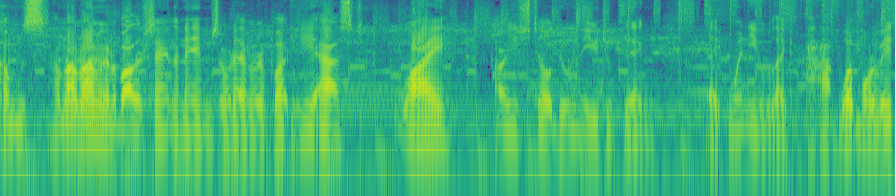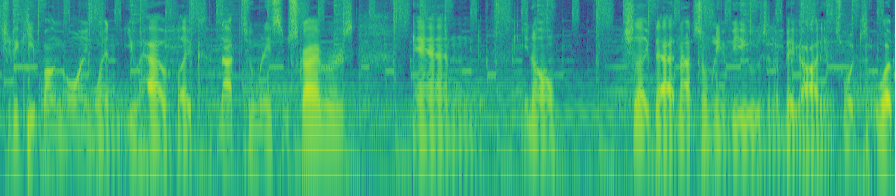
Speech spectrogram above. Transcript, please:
comes, I'm not, I'm not even gonna bother saying the names or whatever, but he asked, why are you still doing the YouTube thing? Like when you like, what motivates you to keep on going when you have like not too many subscribers and you know shit like that, not so many views and a big audience. What what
